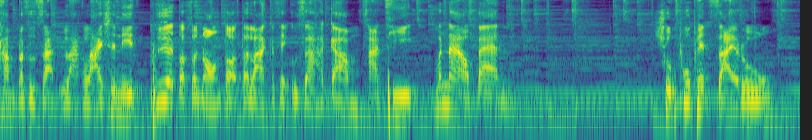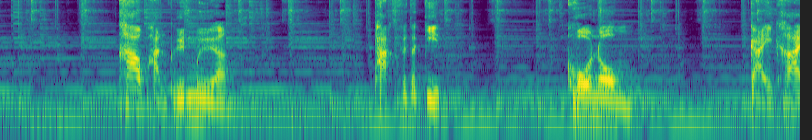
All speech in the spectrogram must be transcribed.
ทำปศุสัตว์หลากหลายชนิด เพื่อตอบสนองต่อตลาดเกษตรอุตสาหกรรม อาทิ มะนาวแป้น ชมพู่เพชรสายรุง้ง ข้าวพันธุ์พื้นเมือง ผักเศรษฐกิจ โคนม ไก่ไข่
